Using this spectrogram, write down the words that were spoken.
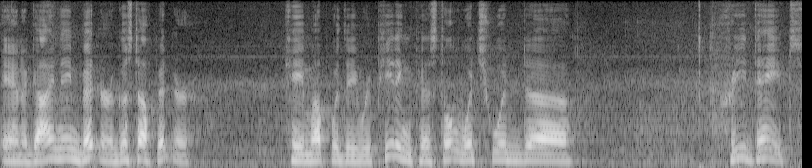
And a guy named Bittner, Gustav Bittner, came up with the repeating pistol, which would uh, predate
